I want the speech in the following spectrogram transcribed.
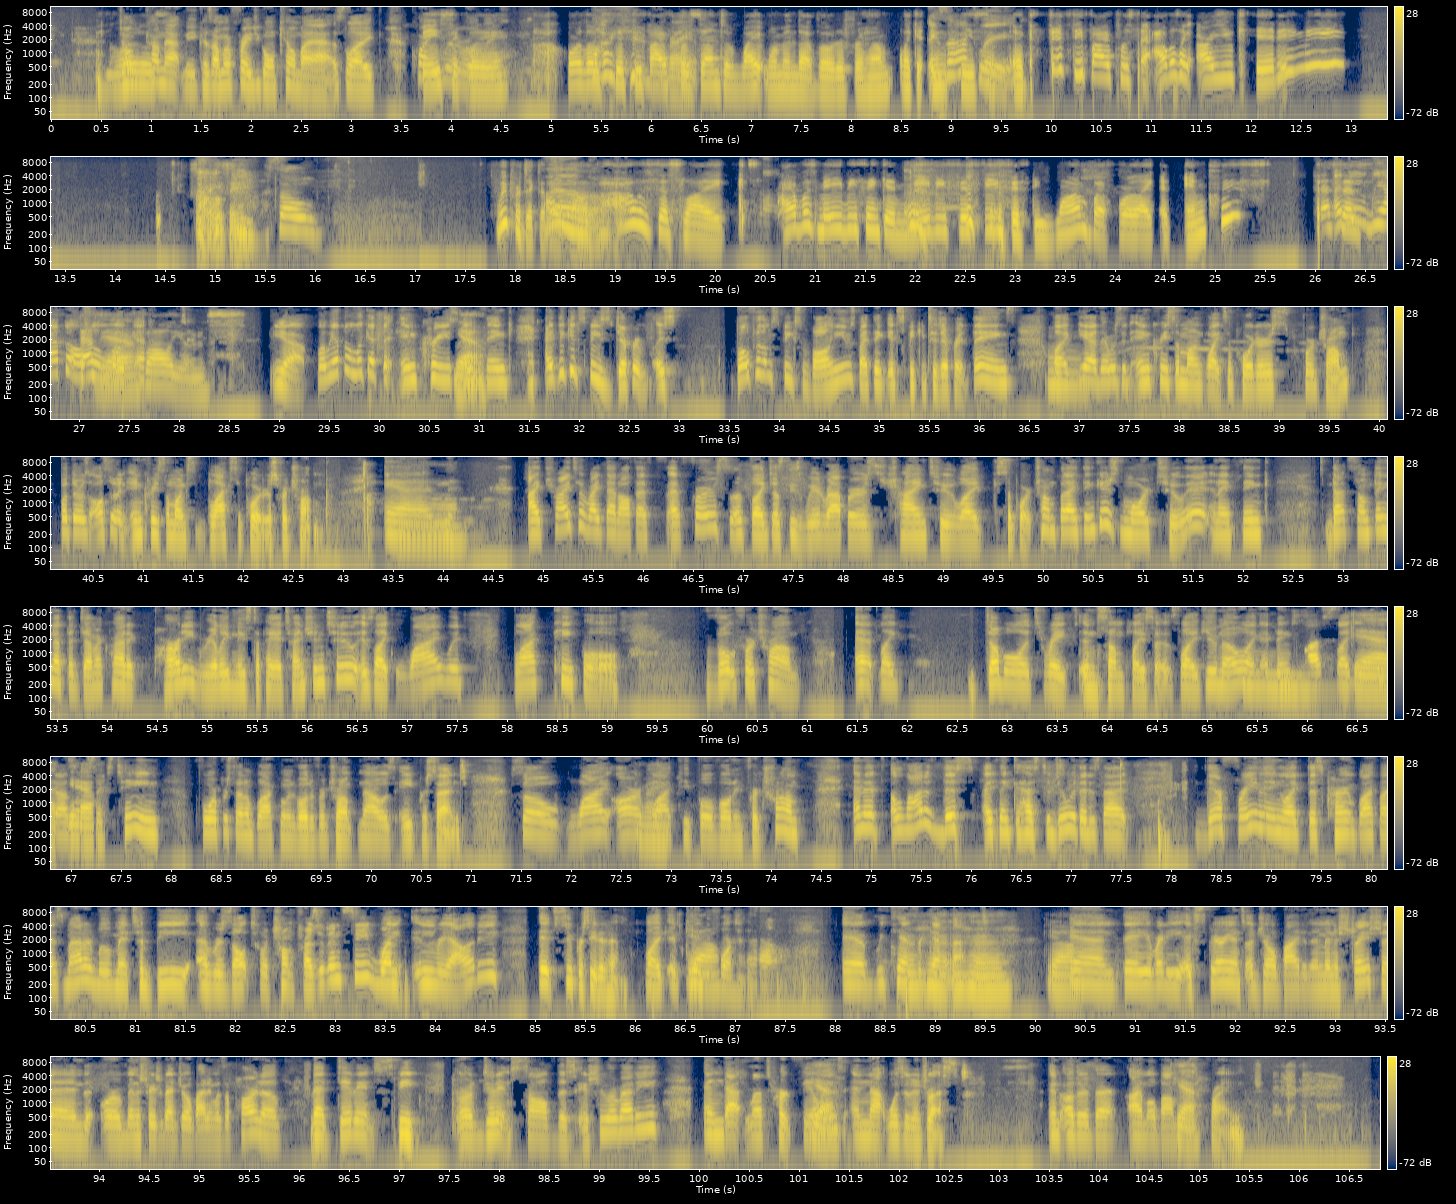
don't come at me because I'm afraid you're gonna kill my ass. Like quite basically, literally. or those Like, fifty-five percent of white women that voted for him, like an Exactly. increase of like fifty-five percent. I was like, "Are you kidding me?" It's crazy. So we predicted I that. know, I was just like, I was maybe thinking maybe 50, 51, but for like an increase, that I says mean, we have to that's also Yeah. look like at volumes. Yeah, but we have to look at the increase. I think I think it speaks different. Both of them speaks volumes, but I think it's speaking to different things. Like, Mhm. yeah, there was an increase among white supporters for Trump, but there was also an increase amongst black supporters for Trump. And Um, I tried to write that off at, at first of like just these weird rappers trying to like support Trump, but I think there's more to it. And I think that's something that the Democratic Party really needs to pay attention to is like, why would black people vote for Trump at like double its rate in some places? Like, you know, like I think Mm. last like Yeah, in 2016, 4% of black women voted for Trump. Now is 8%. So why are Right. black people voting for Trump? And it a lot of this I think has to do with it is that they're framing like this current Black Lives Matter movement to be a result to a Trump presidency when in reality it superseded him. Like it came Yeah. before him. Yeah. And we can't forget Mhm, that. mhm. Yeah. And they already experienced a Joe Biden administration or administration that Joe Biden was a part of that didn't speak or didn't solve this issue already. And that left hurt feelings and that wasn't addressed. And other than I'm Obama's Yeah. friend.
